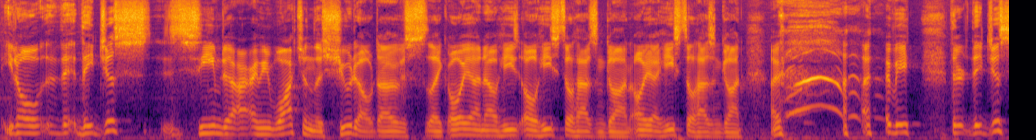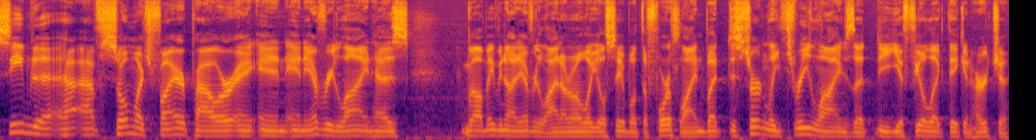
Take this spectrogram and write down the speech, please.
You know, they, they just seem to. I mean, watching the shootout, I was like, "Oh yeah, no, he's. Oh, he still hasn't gone. Oh yeah, he still hasn't gone." I, I mean, they're- just seem to have so much firepower, and, and and every line has. Well, maybe not every line. I don't know what you'll say about the fourth line, but there's certainly three lines that you feel like they can hurt you.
